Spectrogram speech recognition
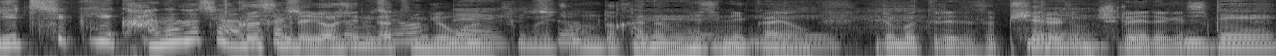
예측이 가능하지 않을까 그렇습니다. 여진 같은 경우는 네, 충분히 그렇죠? 좀더 가능해지니까요. 네. 이런 것들에 대해서 피해를 네. 좀 줄여야 되겠습니다. 네.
